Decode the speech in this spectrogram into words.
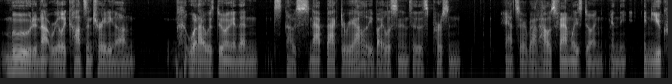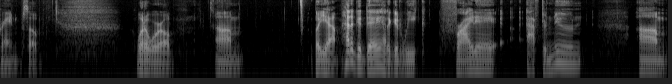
mood and not really concentrating on what I was doing. And then I was snapped back to reality by listening to this person answer about how his family's doing in the in Ukraine. So, what a world. Um, but yeah, had a good day, had a good week. Friday afternoon, um,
